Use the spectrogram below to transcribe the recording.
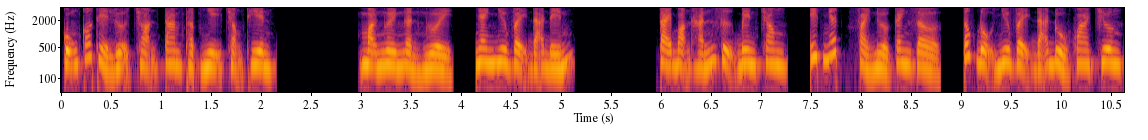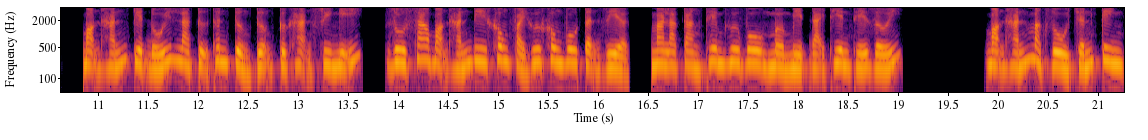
cũng có thể lựa chọn tam thập nhị trọng thiên. Mọi người ngẩn người, nhanh như vậy đã đến. Tại bọn hắn dự bên trong, ít nhất phải nửa canh giờ, tốc độ như vậy đã đủ khoa trương, bọn hắn tuyệt đối là tự thân tưởng tượng cực hạn suy nghĩ, dù sao bọn hắn đi không phải hư không vô tận rìa, mà là càng thêm hư vô mờ mịt đại thiên thế giới. Bọn hắn mặc dù chấn kinh,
